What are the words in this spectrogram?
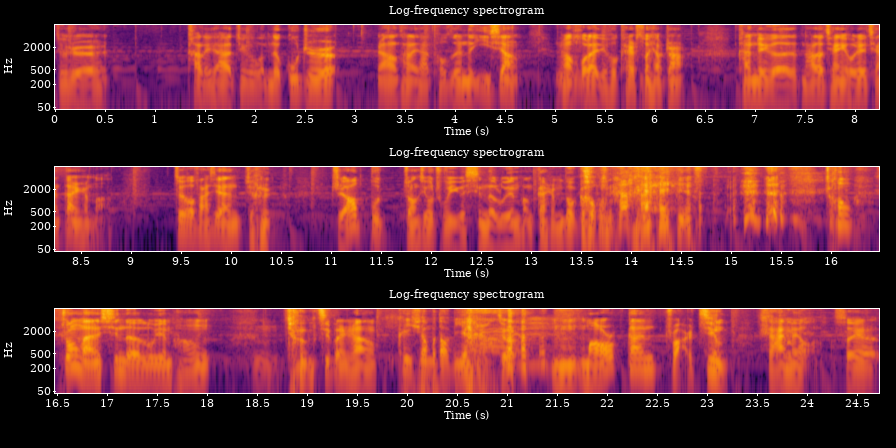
就是看了一下这个我们的估值，然后看了一下投资人的意向，然后回来以后开始算小账，看这个拿到钱以后这些钱干什么。最后发现就是。只要不装修出一个新的录音棚，干什么都够。装装完新的录音棚，嗯，就基本上可以宣布倒闭了。嗯毛干爪净，啥也没有。所以呃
